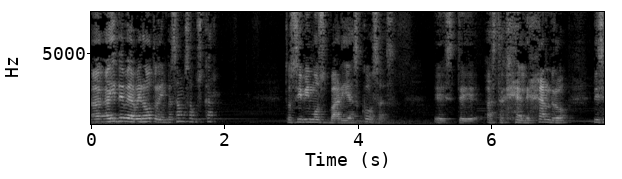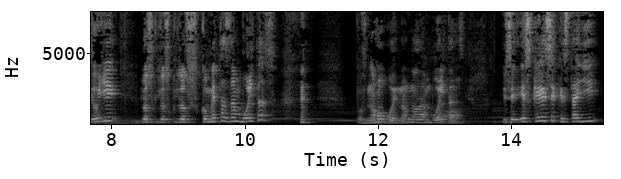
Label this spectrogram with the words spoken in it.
ahí debe haber otro y empezamos a buscar. Entonces sí vimos varias cosas. Este, hasta que Alejandro dice, oye, ¿los, los, los cometas dan vueltas? pues no, güey, no, no dan vueltas. No. Dice, es que ese que está allí,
